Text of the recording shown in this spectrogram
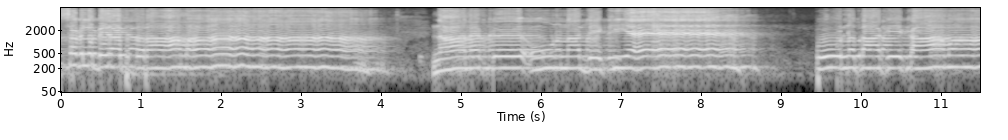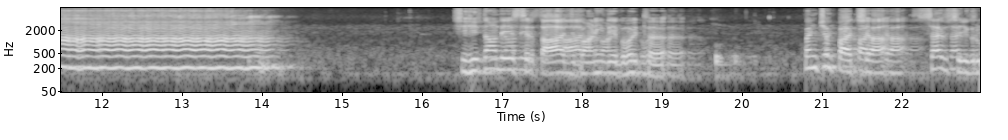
ਸਗਲ ਵਿਆਪਤ ਰਾਮ ਨਾਨਕ ਊਣ ਨਾ ਦੇਖੀਐ ਪੂਰਨਤਾ ਕੇ ਕਾਮ। ਸ਼ਹੀਦਾਂ ਦੇ ਸਿਰਤਾਜ ਬਾਣੀ ਦੇ ਬੋਹਿਤ ਪੰਚਮ ਪਾਤਸ਼ਾਹ ਸਾਹਿਬ ਸ੍ਰੀ ਗੁਰੂ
